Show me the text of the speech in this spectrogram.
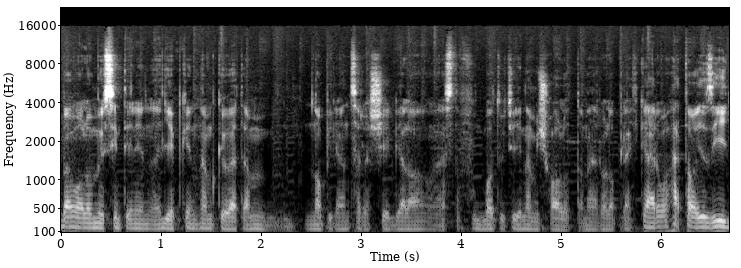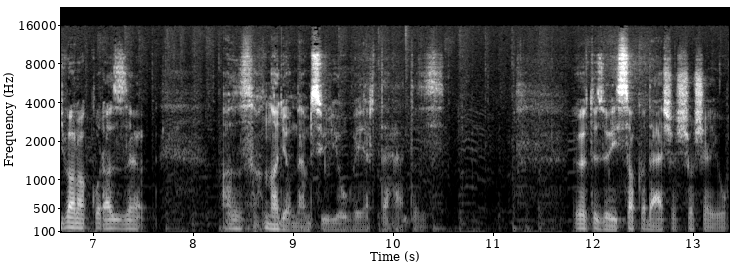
Bevallom őszintén, én egyébként nem követem napi rendszerességgel a, ezt a futballt, úgyhogy én nem is hallottam erről a plegykáról. Hát ha ez így van, akkor az, az nagyon nem szül jó vér, tehát az öltözői szakadás az sose jó.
